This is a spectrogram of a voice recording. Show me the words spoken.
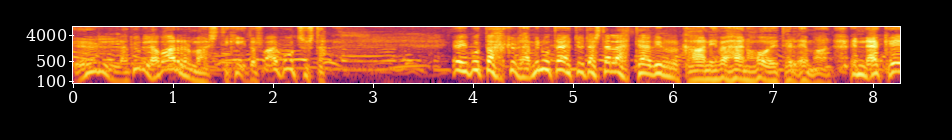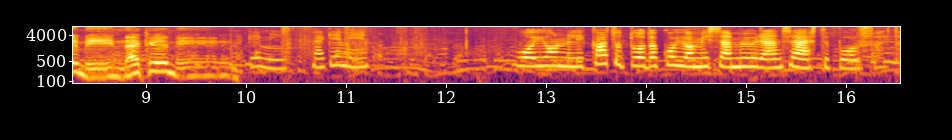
Kyllä, kyllä varmasti. Kiitos vain kutsusta. Ei, mutta kyllä minun täytyy tästä lähteä virkaani vähän hoitelemaan. Näkemiin, näkemiin. Näkemiin. Näkemiin. Voi onneli, katso tuota kojoa, missä myydään säästöporsaita.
